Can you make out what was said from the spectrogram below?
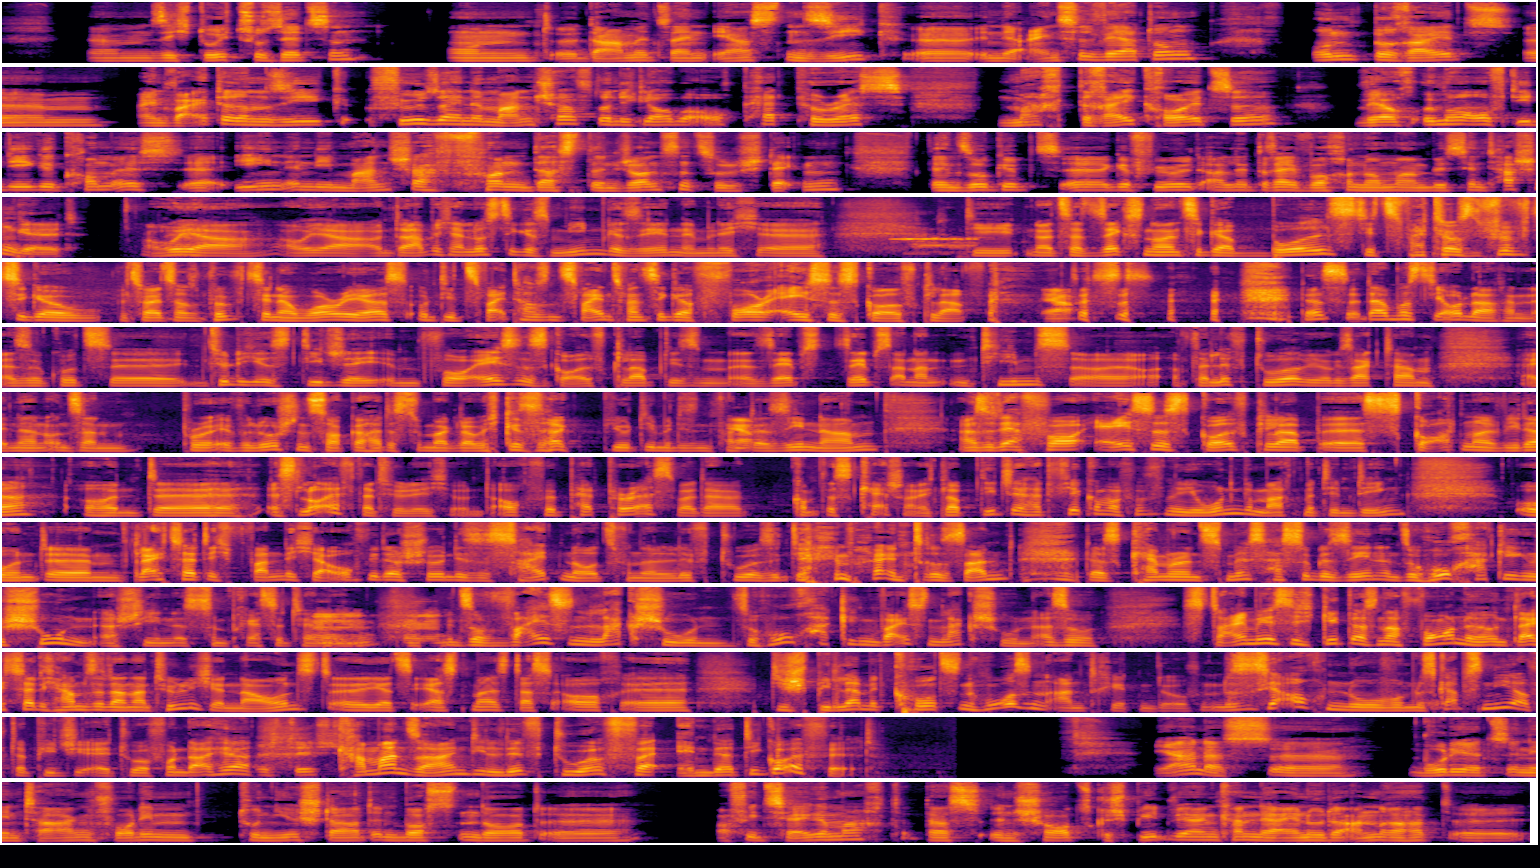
ähm, sich durchzusetzen und äh, damit seinen ersten Sieg äh, in der Einzelwertung und bereits ähm, einen weiteren Sieg für seine Mannschaft. Und ich glaube auch Pat Perez macht drei Kreuze wer auch immer auf die Idee gekommen ist, äh, ihn in die Mannschaft von Dustin Johnson zu stecken, denn so gibt's äh, gefühlt alle drei Wochen nochmal ein bisschen Taschengeld. Oh ja. ja, oh ja. Und da habe ich ein lustiges Meme gesehen, nämlich äh, die 1996er Bulls, die 2050er, 2015er Warriors und die 2022er Four Aces Golf Club. Ja. Das ist, das, da musste ich auch lachen. Also kurz, äh, natürlich ist DJ im Four Aces Golf Club, diesem äh, selbst, selbsternannten Teams äh, auf der Lift Tour, wie wir gesagt haben, erinnern uns an Pro Evolution Soccer hattest du mal, glaube ich, gesagt, Beauty mit diesen Fantasienamen. Ja. Also der Four Aces Golf Club äh, scored mal wieder und äh, es läuft natürlich und auch für Pat Perez, weil da kommt das Cash an. Ich glaube, DJ hat 4,5 Millionen gemacht mit dem Ding. Und ähm, gleichzeitig fand ich ja auch wieder schön, diese Side Notes von der Lift-Tour sind ja immer interessant, dass Cameron Smith, hast du gesehen, in so hochhackigen Schuhen erschienen ist zum Pressetermin. Mhm, mhm. in so weißen Lackschuhen, so hochhackigen weißen Lackschuhen. Also stylmäßig geht das nach vorne und gleichzeitig haben sie dann natürlich announced, äh, jetzt erstmals, dass auch äh, die Spieler mit kurzen Hosen antreten dürfen. Und das ist ja auch ein Novum, das gab es nie auf der PGA Tour. Von daher Richtig. kann man sagen, die Lift Tour verändert die Golfwelt. Ja, das äh, wurde jetzt in den Tagen vor dem Turnierstart in Boston dort äh, offiziell gemacht, dass in Shorts gespielt werden kann. Der eine oder andere hat äh,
